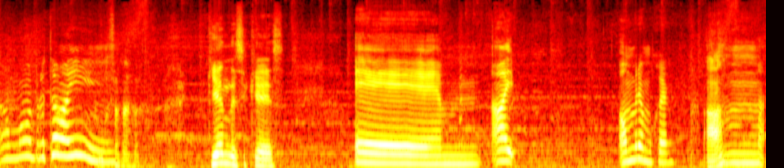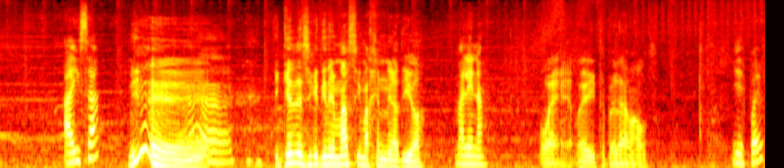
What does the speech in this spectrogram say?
Amor, pero estaba ahí. ¿Quién decís que es? Eh, ay. ¿Hombre o mujer? Ah. Mm, Aiza. Bien. Ah. ¿Y quién decís que tiene más imagen negativa? Malena. Güey, re diste programa vos. ¿Y después?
